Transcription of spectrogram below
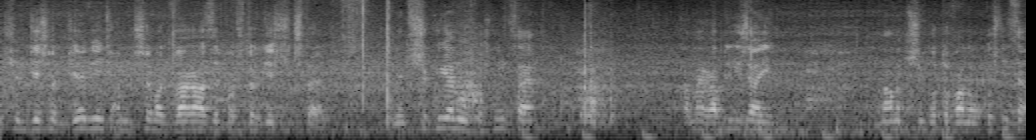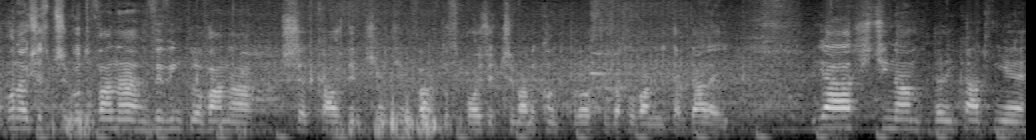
89, a mi trzeba dwa razy po 44. Więc szykujemy ukośnicę. Kamera bliżej. Mamy przygotowaną ukośnicę. Ona już jest przygotowana, wywinklowana. Przed każdym cięciem warto spojrzeć, czy mamy kąt prosty zachowany i tak dalej. Ja ścinam delikatnie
